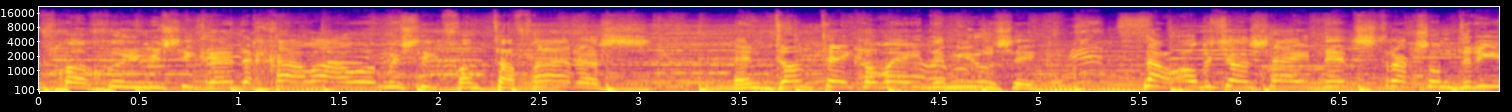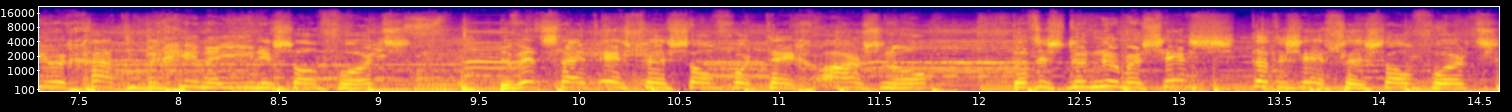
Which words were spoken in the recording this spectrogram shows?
Blijft gewoon goede muziek, hè? De gouden oude muziek van Tavares. En Don't Take Away the Music. Nou, Albert-Jan zei het net, straks om drie uur gaat hij beginnen hier in Zandvoort. De wedstrijd SV Zandvoort tegen Arsenal. Dat is de nummer 6, dat is SV Zandvoort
